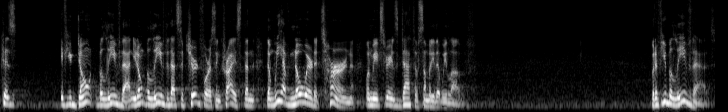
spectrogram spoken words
Because if you don't believe that, and you don't believe that that's secured for us in Christ, then, then we have nowhere to turn when we experience death of somebody that we love. But if you believe that,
